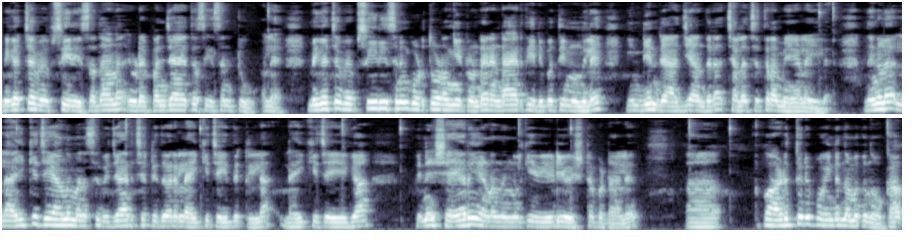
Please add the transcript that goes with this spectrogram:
മികച്ച വെബ് സീരീസ് അതാണ് ഇവിടെ പഞ്ചായത്ത് സീസൺ ടു അല്ലെ? മികച്ച വെബ് സീരീസിനും കൊടുത്തു തുടങ്ങിയിട്ടുണ്ട് രണ്ടായിരത്തി ഇരുപത്തി മൂന്നിലെ ഇന്ത്യൻ രാജ്യാന്തര ചലച്ചിത്രമേളയിൽ. നിങ്ങൾ ലൈക്ക് ചെയ്യാമെന്ന് മനസ്സ് വിചാരിച്ചിട്ട് ഇതുവരെ ലൈക്ക് ചെയ്തിട്ടില്ല. ലൈക്ക് ചെയ്യുക. പിന്നെ ഷെയർ ചെയ്യണം നിങ്ങൾക്ക് ഈ വീഡിയോ ഇഷ്ടപ്പെട്ടാൽ. അപ്പോൾ അടുത്തൊരു പോയിന്റ് നമുക്ക് നോക്കാം.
